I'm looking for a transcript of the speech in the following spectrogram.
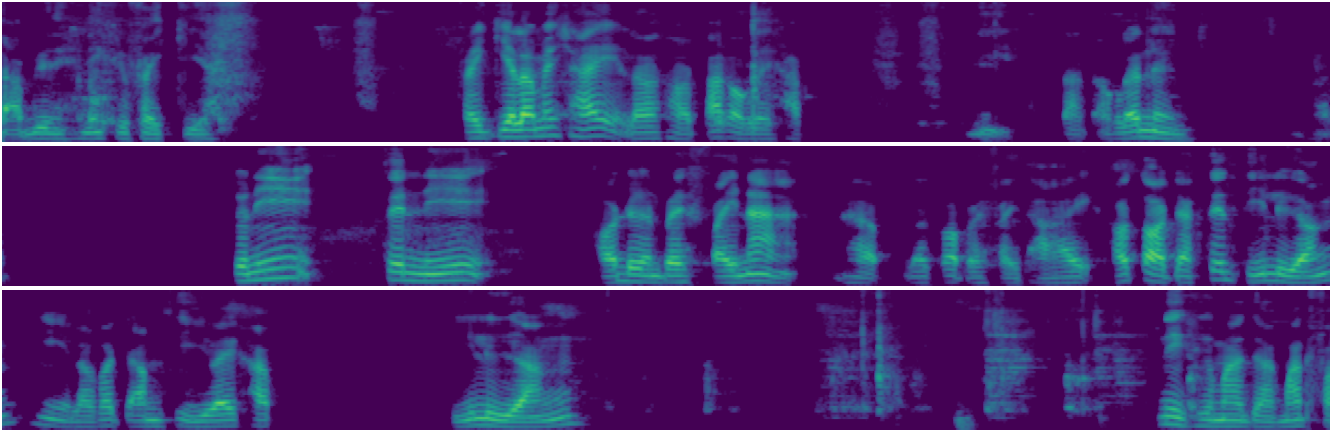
จับอยู่นี่นี่คือไฟเกียร์ ไฟเกียร์เราไม่ใช้เราถอดปลั๊กออกเลยครับ นี่ตัดออกแล้วหนึ่งครับ ตัวนี้เส้นนี้เขาเดินไปไฟหน้านะครับ แล้วก็ไปไฟท้าย เขาต่อจากเส้นสีเหลือง นี่เราก็จำสีไว้ครับ สีเหลือง นี่คือมาจากมัดไฟ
